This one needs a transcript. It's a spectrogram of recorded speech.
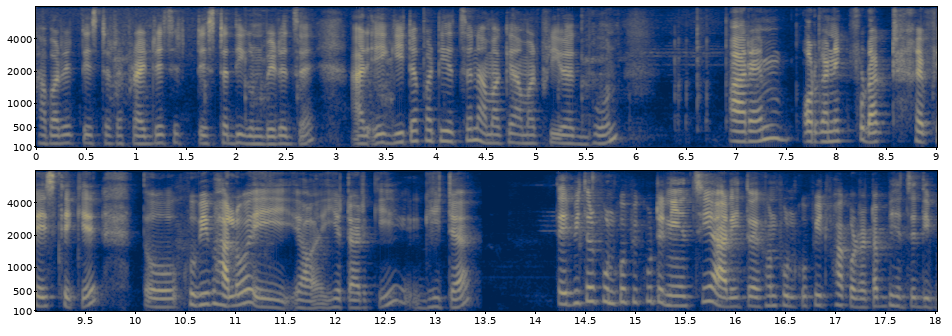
খাবারের টেস্টটা ফ্রাইড রাইসের টেস্টটা দ্বিগুণ বেড়ে যায়। আর এই ঘিটা পাঠিয়েছেন আমাকে আমার প্রিয় এক বোন। আর এম অর্গানিক প্রোডাক্ট ফেস থেকে। তো খুবই ভালো এই ইয়েটা আর কি, ঘিটা। তো এর ভিতর ফুলকপি কুটে নিয়েছি আর এই তো এখন ফুলকপির ফাঁকড়াটা ভেজে দিব।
